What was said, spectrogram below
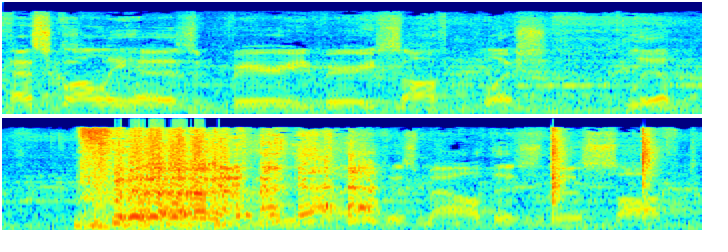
Pasquale has very, very soft, plush lip. Inside of his mouth is the soft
